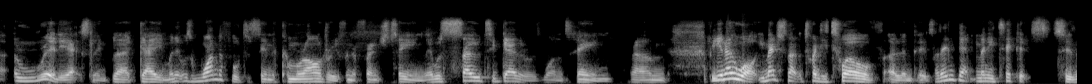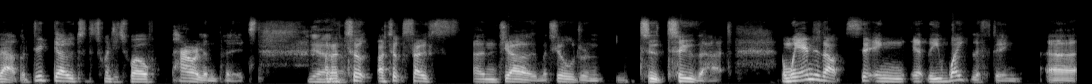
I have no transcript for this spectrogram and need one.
a- really excellent game, and it was wonderful to see the camaraderie from the French team. They were so together as one team. Um, but you know what? You mentioned that the 2012 Olympics. I didn't get many tickets to that, but did go to the 2012 Paralympics. Yeah. And I took I took Sos and Joe, my children, to to that, and we ended up sitting at the weightlifting uh,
